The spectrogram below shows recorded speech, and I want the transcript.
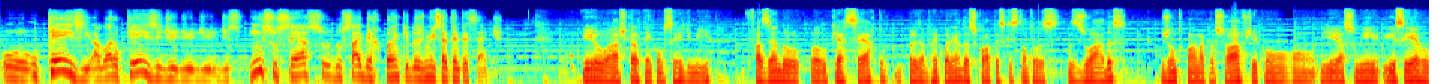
o, o case, agora o case de, de, de, de insucesso do Cyberpunk 2077? Eu acho que ela tem como se redimir fazendo o que é certo, por exemplo, recolhendo as cópias que estão todas zoadas, junto com a Microsoft e, com, e assumir esse erro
